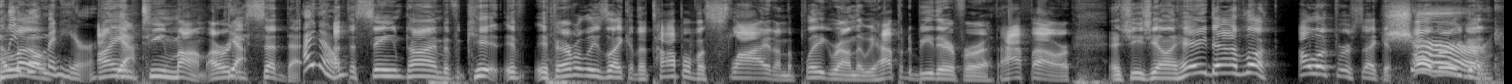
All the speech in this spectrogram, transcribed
only Hello, woman here. I yeah. am team mom. I already Yeah. said that. I know. At the same time, if a kid, if if Everly's like at the top of a slide on the playground that we happen to be there for a half hour, and she's yelling, "Hey, Dad, look! I'll look for a second. Sure. Oh, very good. Then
